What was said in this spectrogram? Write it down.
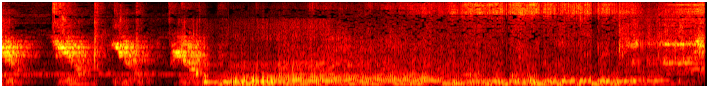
Yeah.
